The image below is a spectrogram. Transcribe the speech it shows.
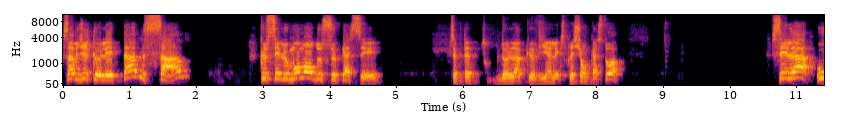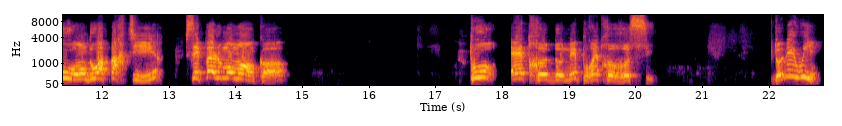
Ça veut dire que les tables savent que c'est le moment de se casser. C'est peut-être de là que vient l'expression casse-toi. C'est là où on doit partir c'est pas le moment encore pour être donné, pour être reçu. Donné, oui.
